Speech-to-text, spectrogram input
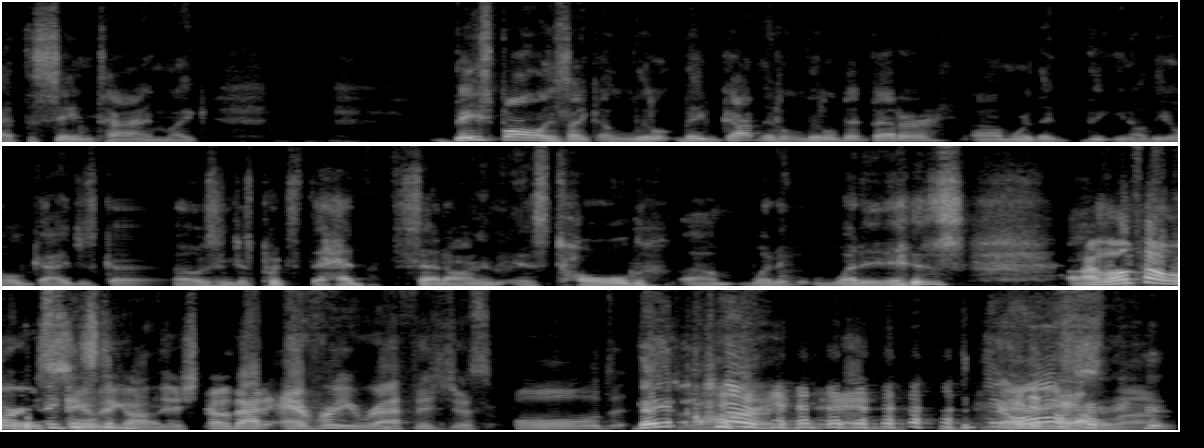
at the same time. Like baseball is like a little they've gotten it a little bit better um, where the, the, you know the old guy just goes and just puts the headset on and is told um, what it what it is. Um, i love how we're assuming on this show that every ref is just old they are. and, they are.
